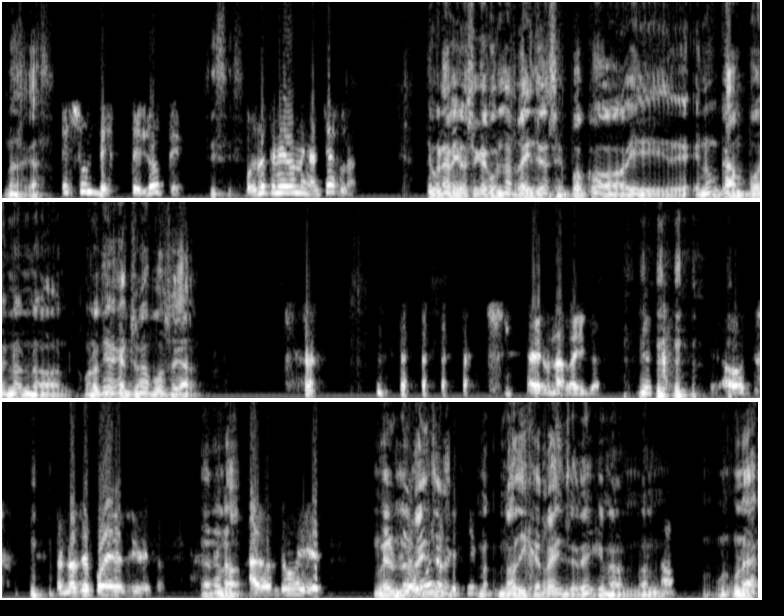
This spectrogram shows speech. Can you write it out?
No sacás. Es un despelote. Sí, sí, sí. Porque no tenés dónde engancharla. Tengo un amigo que se quedó con una Ranger hace poco y en un campo y no, no, como no tiene gancho no la pudo sacar. Era una Ranger. Era otra. Pero no se puede decir eso. No, no, no. ¿A dónde voy? No era una Ranger. no, dije Ranger, eh, que no. no, Una,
